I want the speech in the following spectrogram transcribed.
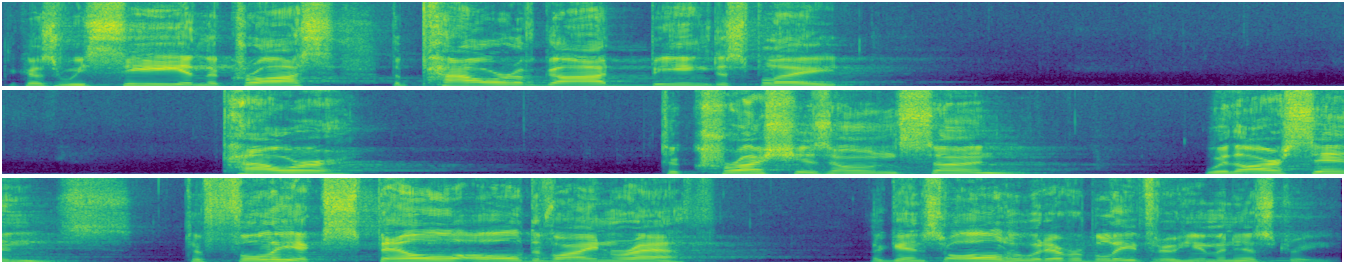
Because we see in the cross the power of God being displayed. Power to crush his own son with our sins, to fully expel all divine wrath against all who would ever believe through human history.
